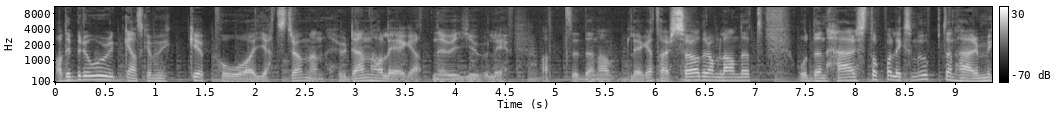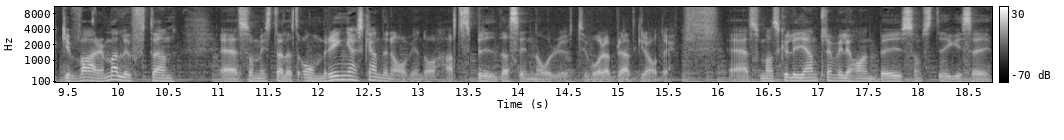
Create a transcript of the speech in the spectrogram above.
Ja, det beror ganska mycket på jetströmmen, hur den har legat nu i juli. Att den har legat här söder om landet och den här stoppar liksom upp den här mycket varma luften eh, som istället omringar Skandinavien då, att sprida sig norrut till våra breddgrader. Eh, så man skulle egentligen vilja ha en böj som stiger sig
